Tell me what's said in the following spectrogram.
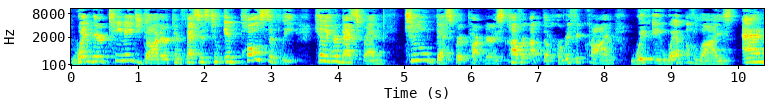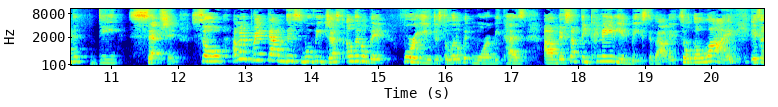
When their teenage daughter confesses to impulsively killing her best friend, Two desperate partners cover up the horrific crime with a web of lies and deception. So I'm going to break down this movie just a little bit for you just a little bit more because um, there's something Canadian based about it. So The Lie is a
